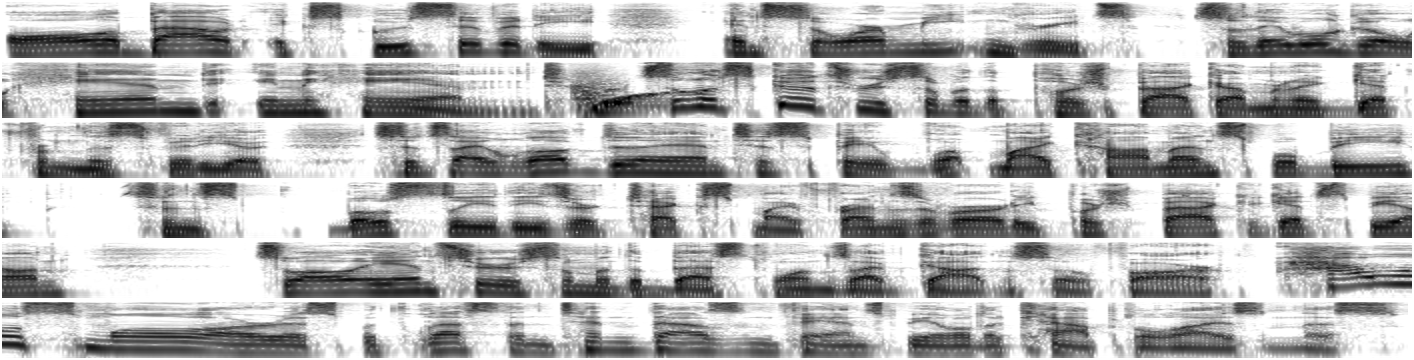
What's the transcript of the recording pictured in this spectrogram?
all about exclusivity and so are meet and greets. So they will go hand in hand. So let's go through some of the pushback I'm going to get from this video since I love to anticipate what my comments will be since mostly these are texts my friends have already pushed back against me on. So I'll answer some of the best ones I've gotten so far. How will small artists with less than 10,000 fans be able to capitalize on this?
